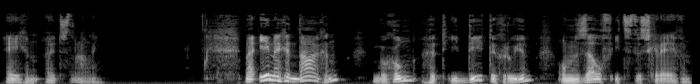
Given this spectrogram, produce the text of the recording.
eigen uitstraling. Na enige dagen begon het idee te groeien om zelf iets te schrijven,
